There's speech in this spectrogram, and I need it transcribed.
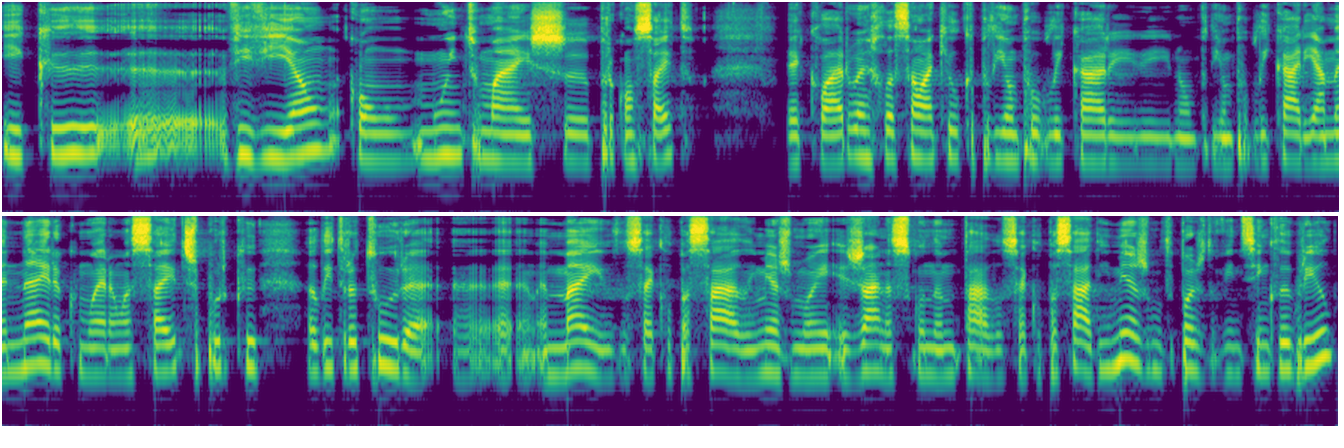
e que uh, viviam com muito mais uh, preconceito é claro, em relação àquilo que podiam publicar e não podiam publicar e à maneira como eram aceitos, porque a literatura, a, meio do século passado e mesmo já na segunda metade do século passado e mesmo depois do 25 de Abril,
